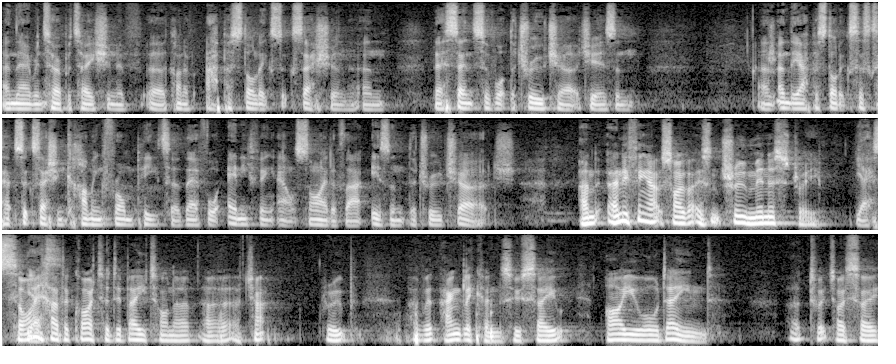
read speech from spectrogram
and their interpretation of uh, kind of apostolic succession and their sense of what the true church is and and, and, the apostolic succession coming from Peter. Therefore, anything outside of that isn't the true church. And anything outside that isn't true ministry. Yes. So yes. I had a, quite a debate on a, a, a chat group with Anglicans who say, Are you ordained? Uh, to which I say,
